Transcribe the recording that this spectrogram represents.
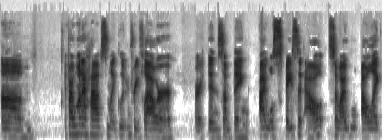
Um, if I want to have some like gluten free flour or in something, I will space it out. So I will, I'll like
